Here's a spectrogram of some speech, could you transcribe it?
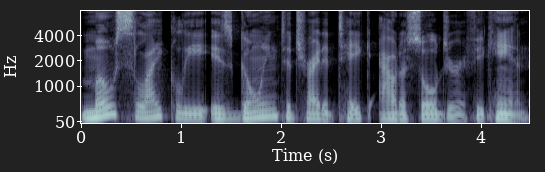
most likely is going to try to take out a soldier if he can.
